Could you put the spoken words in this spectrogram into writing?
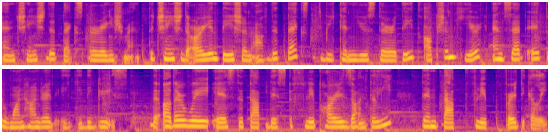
and change the text arrangement. To change the orientation of the text, we can use the rotate option here and set it to 180 degrees. The other way is to tap this flip horizontally, then tap flip vertically.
